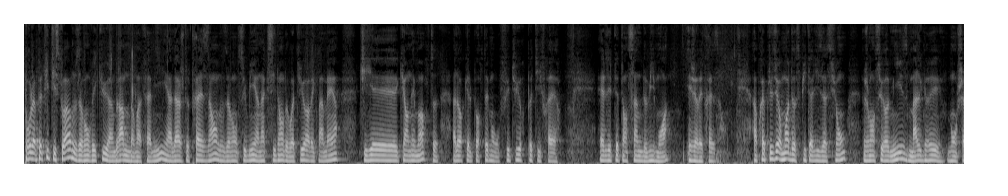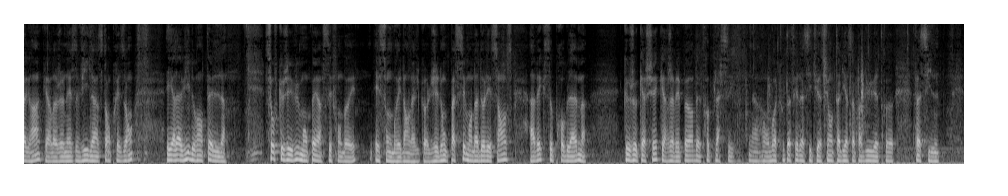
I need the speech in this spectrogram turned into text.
Pour la petite histoire, nous avons vécu un drame dans ma famille. À l'âge de 13 ans, nous avons subi un accident de voiture avec ma mère qui, est, qui en est morte alors qu'elle portait mon futur petit frère. Elle était enceinte de 8 mois et j'avais 13 ans. Après plusieurs mois d'hospitalisation, je m'en suis remise malgré mon chagrin, car la jeunesse vit l'instant présent, et à la vie devant elle. Sauf que j'ai vu mon père s'effondrer et sombrer dans l'alcool. J'ai donc passé mon adolescence avec ce problème que je cachais car j'avais peur d'être placé. On voit tout à fait la situation. Talia, ça n'a pas dû être facile.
